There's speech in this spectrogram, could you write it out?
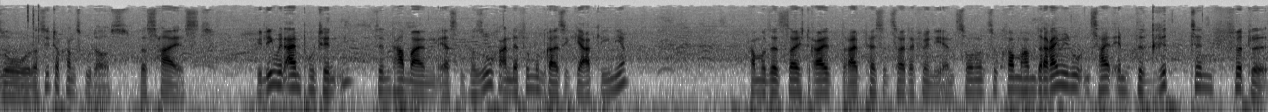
So, das sieht doch ganz gut aus. Das heißt, wir liegen mit einem Punkt hinten, sind, haben einen ersten Versuch an der 35-Yard-Linie. Haben uns jetzt gleich drei, drei Pässe Zeit dafür in die Endzone zu kommen. Haben drei Minuten Zeit im dritten Viertel.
